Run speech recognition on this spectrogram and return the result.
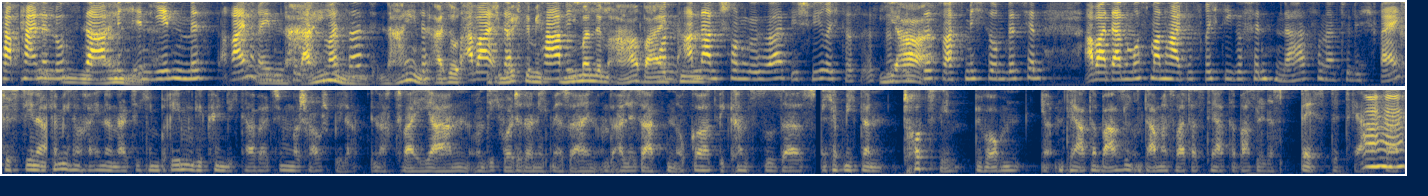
Ich habe keine Lust, da Nein. mich in jeden Mist reinreden zu lassen, Nein, weißt du? nein, das also ist, aber ich das möchte mit habe ich niemandem arbeiten. von anderen schon gehört, wie schwierig das ist. Das Ja. ist das, was mich so ein bisschen, aber dann muss man halt das Richtige finden. Da hast du natürlich recht. Christina, ich kann mich noch erinnern, als ich in Bremen gekündigt habe als junger Schauspieler, nach zwei Jahren und ich wollte da nicht mehr sein und alle sagten, oh Gott, wie kannst du das? Ich habe mich dann trotzdem beworben ja, im Theater Basel und damals war das Theater Basel das beste Theater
